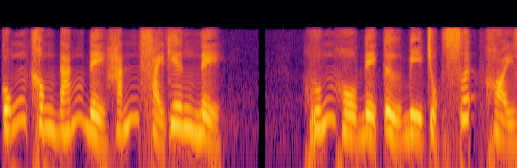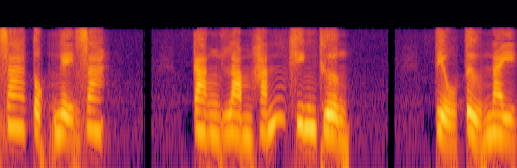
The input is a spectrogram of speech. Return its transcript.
cũng không đáng để hắn phải kiêng nể. huống hồ đệ tử bị trục xuất khỏi gia tộc nghệ gia. Càng làm hắn khinh thường. Tiểu tử này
